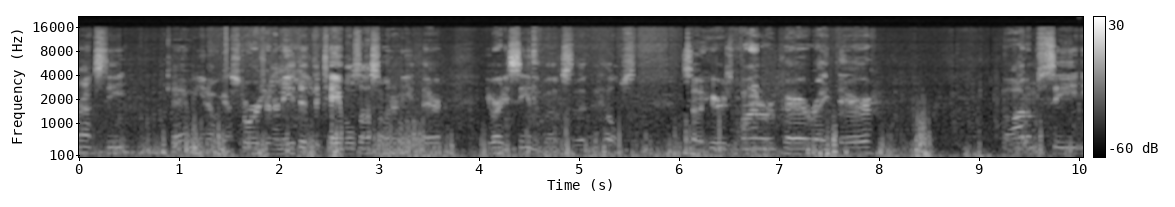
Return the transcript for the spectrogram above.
Front seat. Okay, you know we got storage underneath it. The table's also underneath there. You've already seen the boat, so that helps. So here's vinyl repair right there. Bottom seat.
